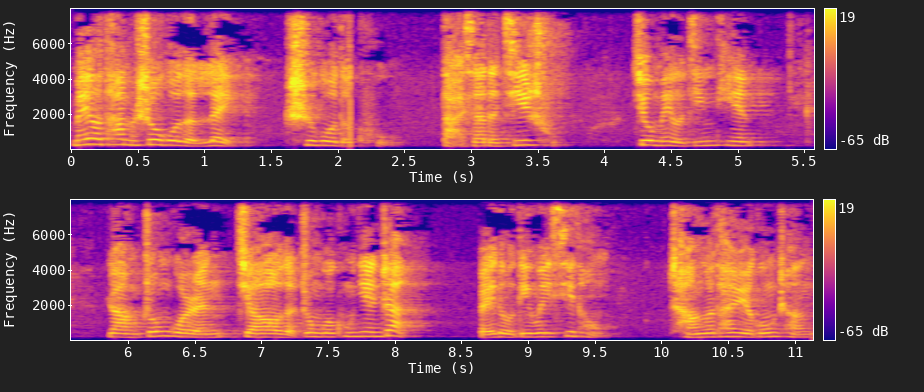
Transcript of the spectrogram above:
没有他们受过的累、吃过的苦、打下的基础，就没有今天让中国人骄傲的中国空间站、北斗定位系统、嫦娥探月工程、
